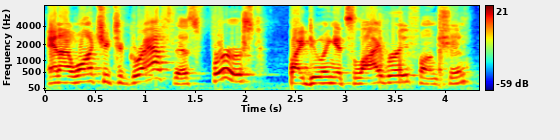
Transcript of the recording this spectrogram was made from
And I want you to graph this first by doing its library function,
